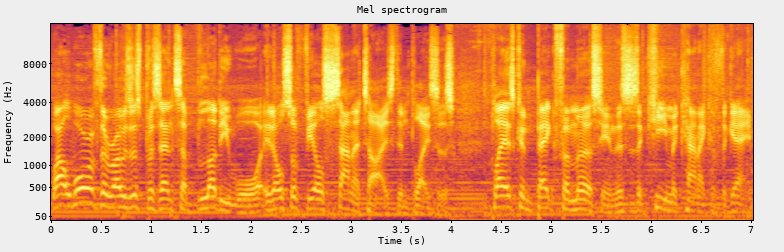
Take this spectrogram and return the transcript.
While War of the Roses presents a bloody war, it also feels sanitized in places. Players can beg for mercy, and this is a key mechanic of the game.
